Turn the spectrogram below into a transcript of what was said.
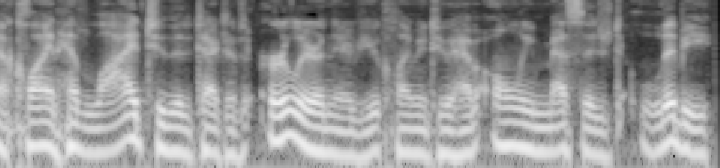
Now, Kline had lied to the detectives earlier in the interview, claiming to have only messaged Libby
